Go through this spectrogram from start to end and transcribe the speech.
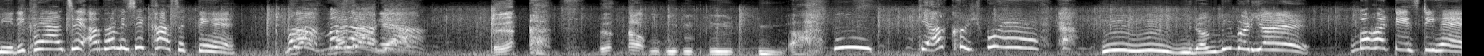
मेरे ख्याल से अब हम इसे खा सकते हैं। वाह मज़ा आ गया। हम्म, क्या खुशबू है। हम्म, रंग भी बढ़िया है। बहुत टेस्टी है।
